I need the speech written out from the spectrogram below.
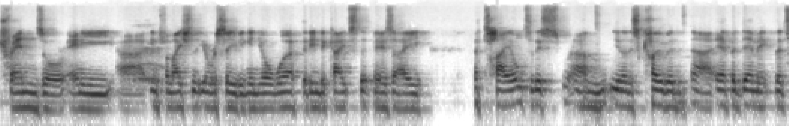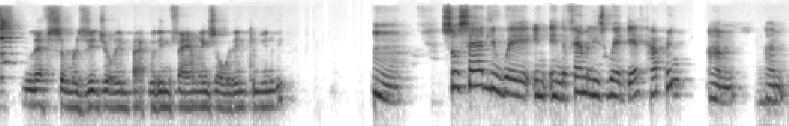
trends or any uh, information that you're receiving in your work that indicates that there's a a tail to this, um, you know, this COVID uh, epidemic that's left some residual impact within families or within community? Mm. So sadly, where in, in the families where death happened, um, um,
